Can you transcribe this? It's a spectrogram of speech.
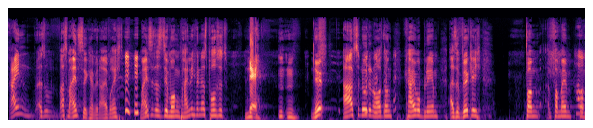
rein, also was meinst du, Kevin Albrecht? Meinst du, dass es dir morgen peinlich, wenn er das postet? Nee, mm -mm. nö, absolut in Ordnung, kein Problem. Also wirklich, vom, von meinem vom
